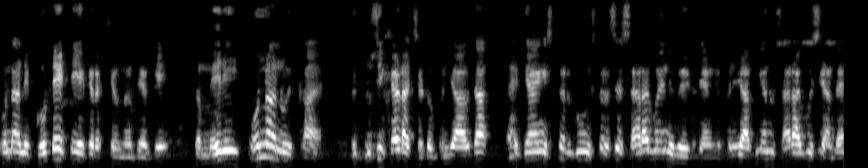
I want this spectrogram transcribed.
ਉਹਨਾਂ ਨੇ ਗੋਡੇ ਟੇਕ ਰੱਖੇ ਉਹਨਾਂ ਦੇ ਅੱਗੇ, ਤਾਂ ਮੇਰੀ ਉਹਨਾਂ ਨੂੰ ਇੱਕ ਹੈ ਕਿ ਤੁਸੀਂ ਖੜਾ ਛੱਡੋ ਪੰਜਾਬ ਦਾ ਗੈਂਗਸਟਰ ਗੂੰਗਸਟਰ ਸੇ ਸਾਰਾ ਕੁਝ ਨਿਬੇੜ ਦਿਆਂਗੇ, ਪੰਜਾਬੀਆਂ ਨੂੰ ਸਾਰਾ ਕੁਝ ਆਉਂਦਾ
